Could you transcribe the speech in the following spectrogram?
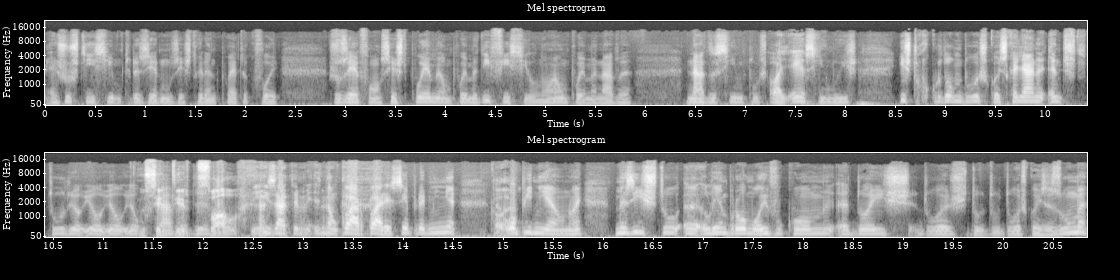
é justíssimo trazermos este grande poeta que foi José Afonso. Este poema é um poema difícil, não é um poema nada nada simples. Olha, é assim, Luís, isto recordou-me duas coisas. Se calhar, antes de tudo, eu, eu, eu, eu O sentir de... pessoal? Exatamente. Não, claro, claro, é sempre a minha Claro. opinião, não é? Mas isto uh, lembrou-me ou evocou-me uh, dois, duas, du- du- duas coisas. Uma,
